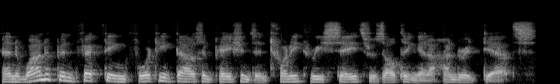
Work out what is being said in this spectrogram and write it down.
and wound up infecting 14,000 patients in 23 states, resulting in 100 deaths.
